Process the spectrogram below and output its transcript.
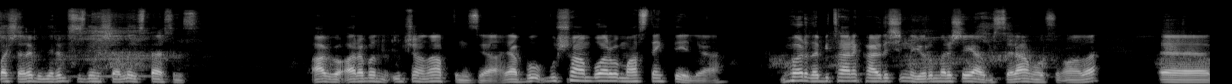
başarabilirim. Siz de inşallah istersiniz. Abi bu arabanın ucuna ne yaptınız ya? Ya bu, bu şu an bu araba Mustang değil ya. Bu arada bir tane kardeşim de yorumlara şey yazmış. Selam olsun ona da. Ee,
